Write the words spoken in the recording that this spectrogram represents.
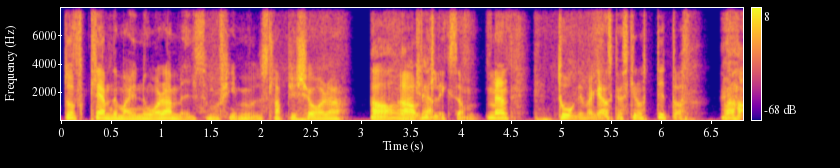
Då klämde man ju några mil så man slapp ju köra Ja, allt verkligen. liksom. Men tåget var ganska skruttigt då.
